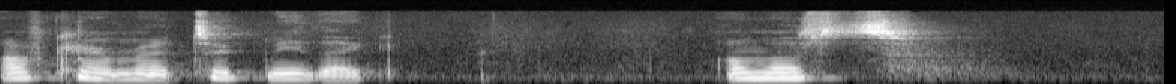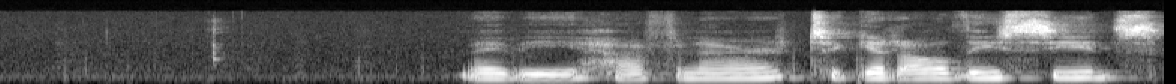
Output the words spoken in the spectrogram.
Off camera, it took me like almost maybe half an hour to get all these seeds.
